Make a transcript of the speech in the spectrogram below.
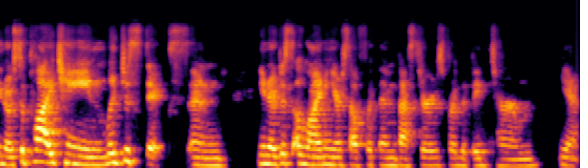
you know, supply chain, logistics, and, you know, just aligning yourself with investors for the big term, you know,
